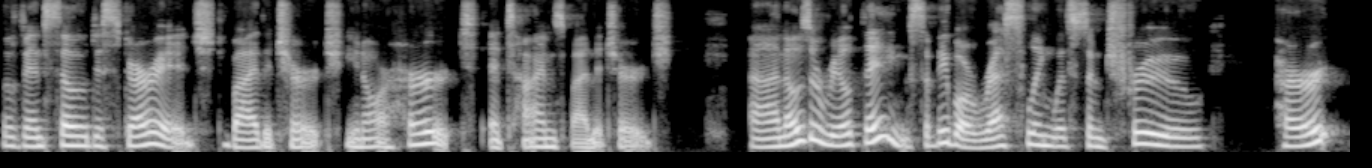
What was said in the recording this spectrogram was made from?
who've been so discouraged by the church, you know, or hurt at times by the church. Uh, and those are real things. Some people are wrestling with some true hurt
